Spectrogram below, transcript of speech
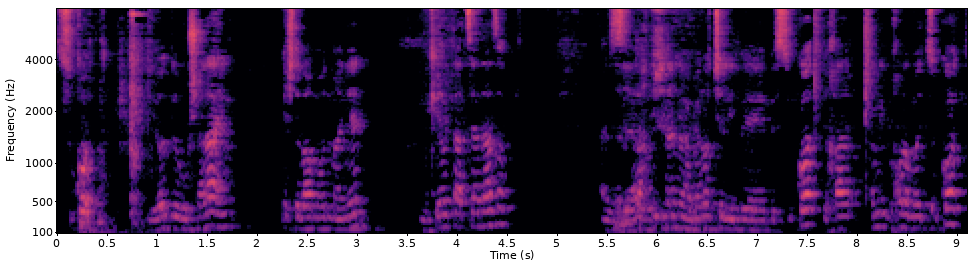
בסוכות, להיות בירושלים, יש דבר מאוד מעניין. מכירים את הצעדה הזאת? אז הלכתי עם הבנות שלי בסוכות, תמיד בכל המועד סוכות,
